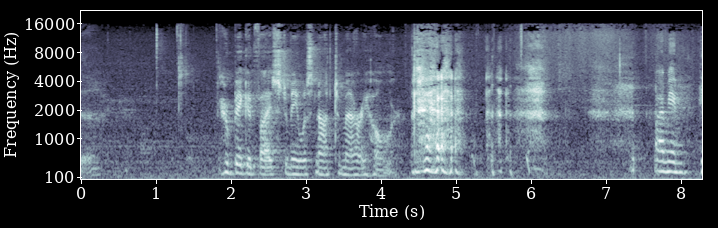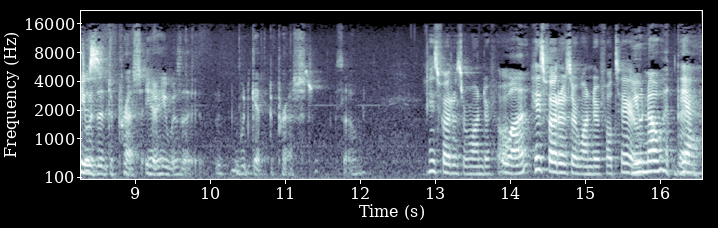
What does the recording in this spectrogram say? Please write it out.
uh, her big advice to me was not to marry Homer. I mean, he just, was a depressed, you know, he was a, would get depressed. So his photos are wonderful. What? His photos are wonderful too. You know them. Yeah.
